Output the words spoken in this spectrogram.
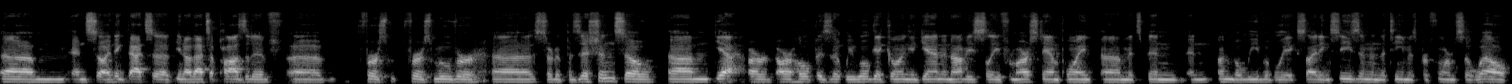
um, and so I think that's a you know that's a positive uh, first first mover uh, sort of position. So um, yeah, our our hope is that we will get going again. And obviously, from our standpoint, um, it's been an unbelievably exciting season, and the team has performed so well.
